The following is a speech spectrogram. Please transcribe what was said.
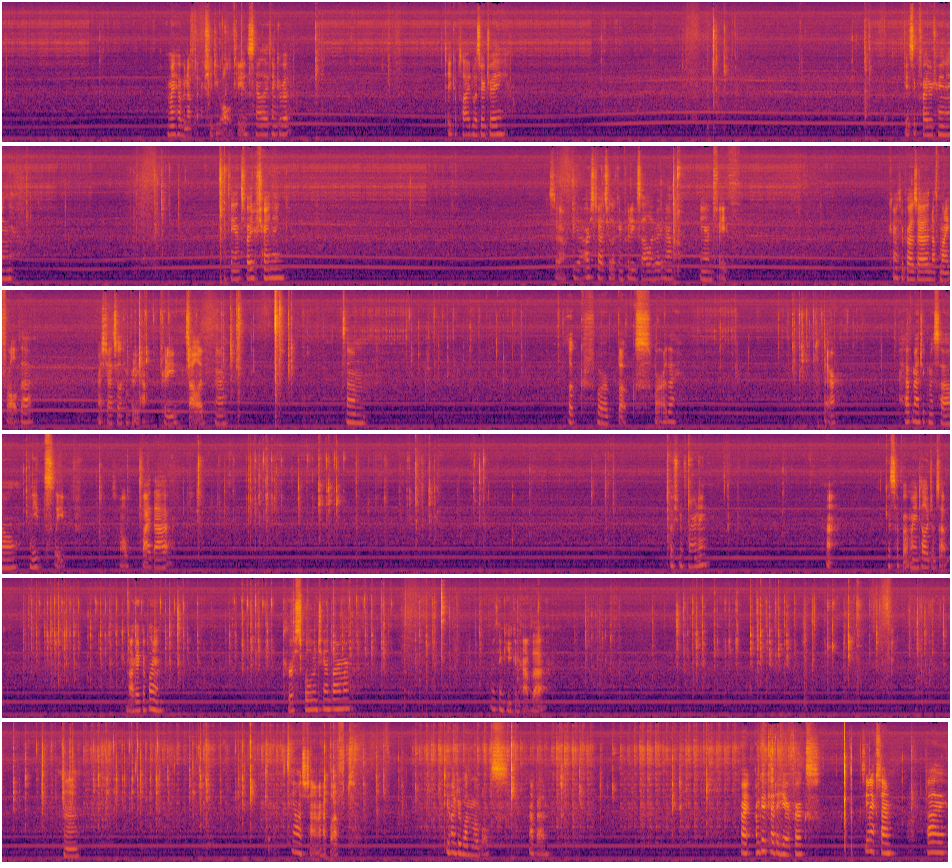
I might have enough to actually do all of these now that I think of it. Take applied wizardry. Basic fighter training. Advanced fighter training. So, yeah, our stats are looking pretty solid right now. And faith. Kind of surprised I had enough money for all of that. Our stats are looking pretty hot, pretty solid now. Let's, um, look for books. Where are they? There. I have magic missile. I need sleep. So I'll buy that. Potion of learning. Huh. Guess I brought my intelligence up. Not gonna complain. Curse Scroll of Enchant Armor. I think you can have that. much time I have left? 201 mobiles. Not bad. Alright, I'm gonna cut it here, folks. See you next time. Bye.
